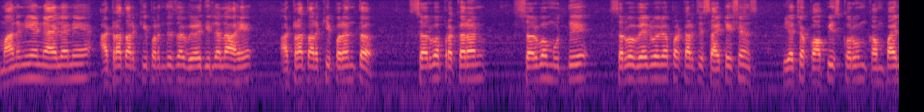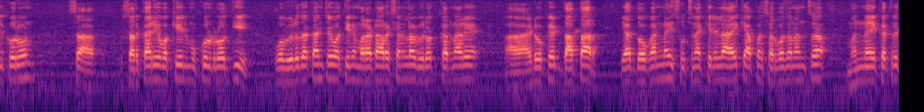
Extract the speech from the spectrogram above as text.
माननीय न्यायालयाने अठरा तारखेपर्यंतचा वेळ दिलेला आहे. अठरा तारखेपर्यंत सर्व प्रकरण सर्व मुद्दे सर्व वेगवेगळ्या प्रकारचे सायटेशन्स याच्या कॉपीज करून कंपाईल करून स सरकारी वकील मुकुल रोदगी व विरोधकांच्या वतीने मराठा आरक्षणाला विरोध करणारे ॲडव्होकेट दातार या दोघांनाही सूचना केलेल्या आहे की आपण सर्वजणांचं म्हणणं एकत्रित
